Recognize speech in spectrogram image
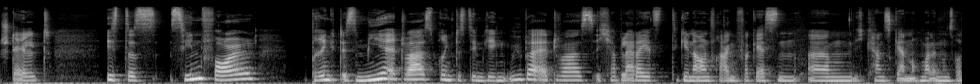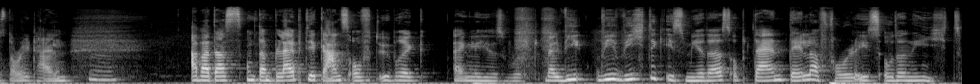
stellt. Ist das sinnvoll? Bringt es mir etwas? Bringt es dem Gegenüber etwas? Ich habe leider jetzt die genauen Fragen vergessen. Ähm, ich kann es gerne nochmal in unserer Story teilen. Aber das, und dann bleibt dir ganz oft übrig, Eigentlich ist es wurscht. Weil wie, wie wichtig ist mir das, ob dein Teller voll ist oder nicht?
